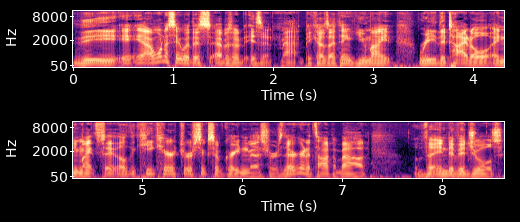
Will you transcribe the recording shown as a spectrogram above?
the I want to say what this episode isn't, Matt, because I think you might read the title and you might say, "Oh, the key characteristics of great investors." They're going to talk about the individuals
